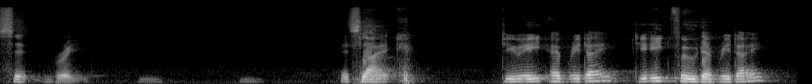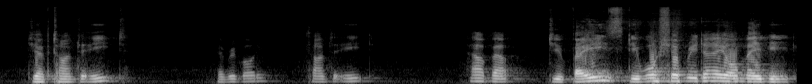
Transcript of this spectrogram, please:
Sit and breathe. It's like, do you eat every day? Do you eat food every day? Do you have time to eat? Everybody? Time to eat? How about, do you bathe? Do you wash every day or maybe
